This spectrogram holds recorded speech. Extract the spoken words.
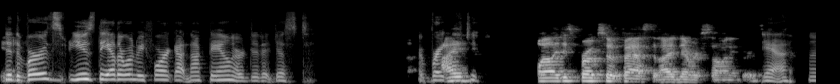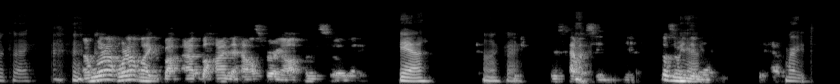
Yeah. Did the birds use the other one before it got knocked down, or did it just break? I- Well, it just broke so fast that I never saw any birds. yeah. Okay. And we're not we're not like uh, behind the house very often, so like yeah. Okay. Just haven't seen them yet. Doesn't mean Yeah. they won't. They haven't. Right.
